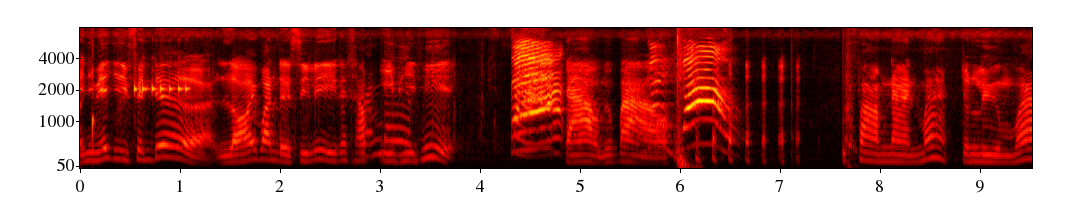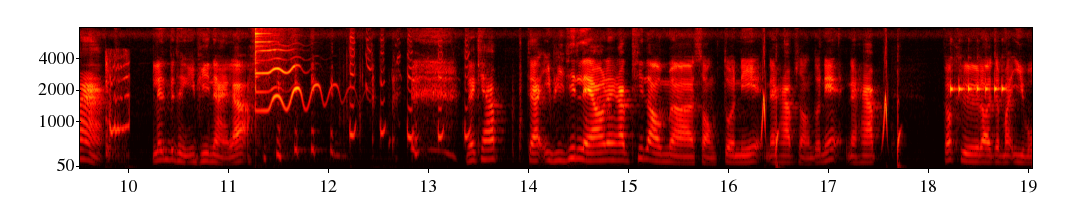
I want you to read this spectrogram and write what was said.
Anime Defender ร้อยวันเดอะซีรีส์นะครับเหมือนเดิม EP ที่แต่9หรือเปล่า เก้าฟาร์มนานมากจนลืมว่าเล่นไปถึง EP ไหนแล้ว นะครับ จาก EP ที่แล้วนะครับที่เรามาสองตัวนี้นะครับสองตัวนี้นะครับ ก็คือเราจะมาอีโว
